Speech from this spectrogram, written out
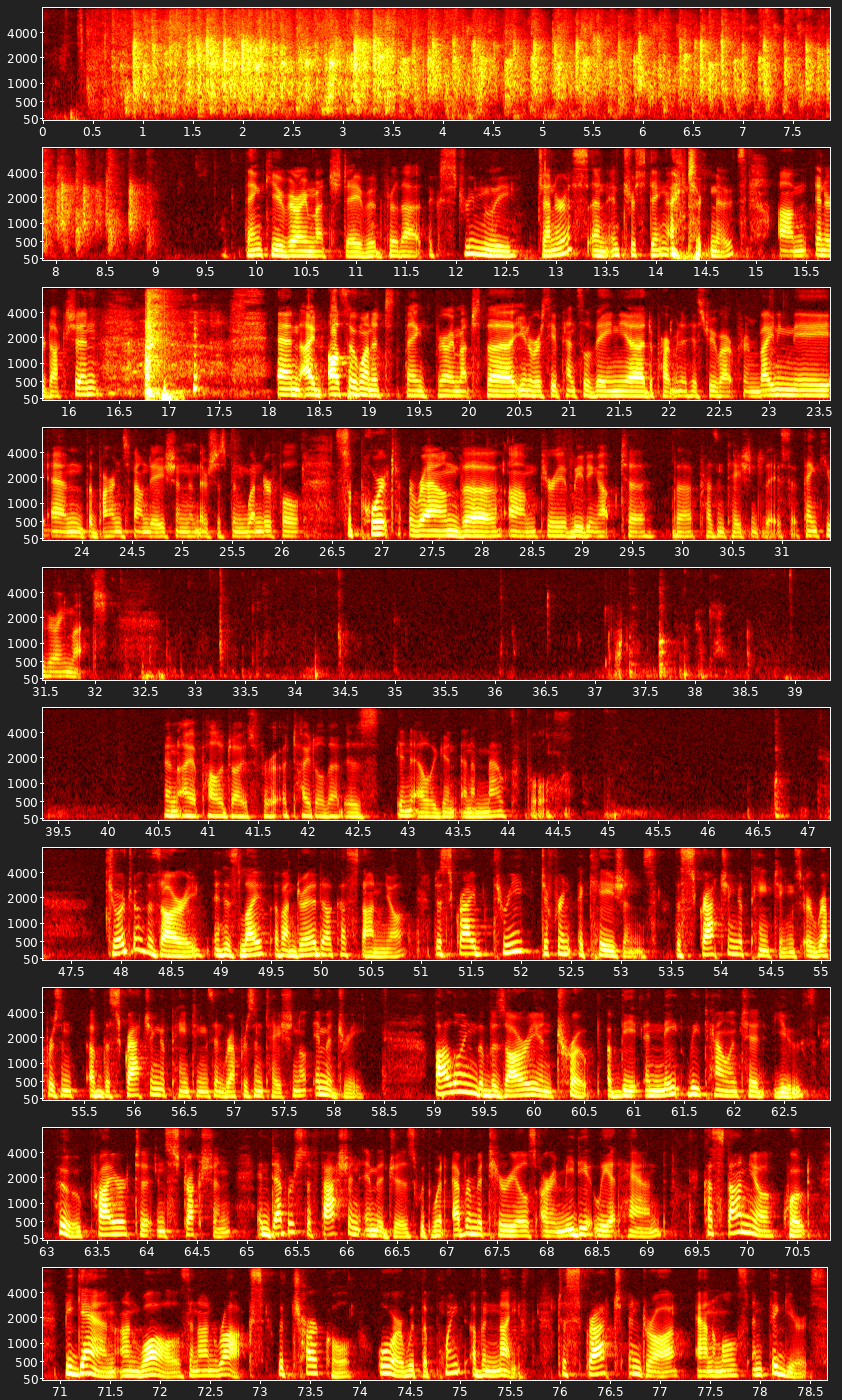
Thank you very much, David, for that extremely generous and interesting, I took notes, um, introduction. and I also wanted to thank very much the University of Pennsylvania Department of History of Art for inviting me and the Barnes Foundation. And there's just been wonderful support around the um, period leading up to the presentation today. So thank you very much. And I apologize for a title that is inelegant and a mouthful. Giorgio Vasari, in his life of Andrea del Castagno, described three different occasions the scratching of paintings or represent, of the scratching of paintings and representational imagery. Following the Vasarian trope of the innately talented youth who, prior to instruction, endeavors to fashion images with whatever materials are immediately at hand, Castagno, quote, began on walls and on rocks with charcoal or with the point of a knife to scratch and draw animals and figures.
